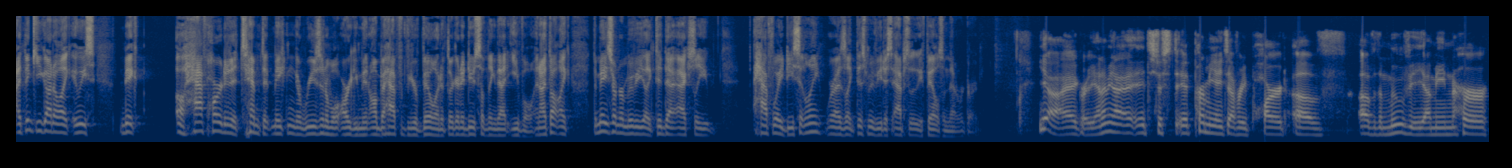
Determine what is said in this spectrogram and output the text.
I think you got to like at least make a half-hearted attempt at making a reasonable argument on behalf of your villain if they're going to do something that evil. And I thought like the Maze Runner movie like did that actually halfway decently, whereas like this movie just absolutely fails in that regard. Yeah, I agree, and I mean, I, it's just it permeates every part of of the movie. I mean, her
